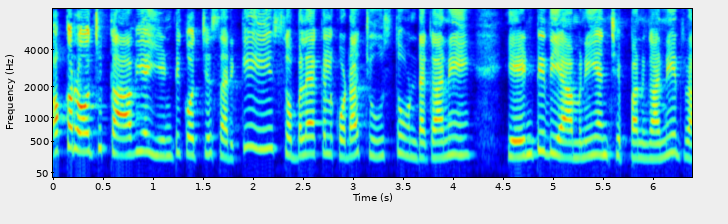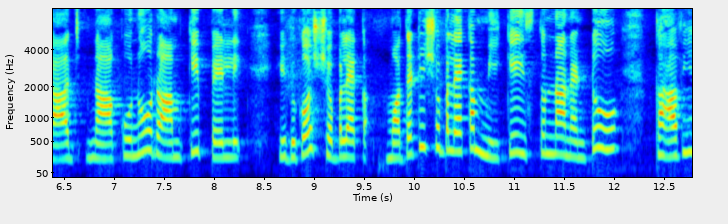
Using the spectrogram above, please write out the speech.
ఒకరోజు కావ్య ఇంటికి వచ్చేసరికి శుభలేఖలు కూడా చూస్తూ ఉండగానే ఏంటిది యామిని? అని చెప్పాను కానీ రాజ్ నాకును రామ్కి పెళ్ళి. ఇదిగో శుభలేఖ. మొదటి శుభలేఖ మీకే ఇస్తున్నానంటూ కావ్య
